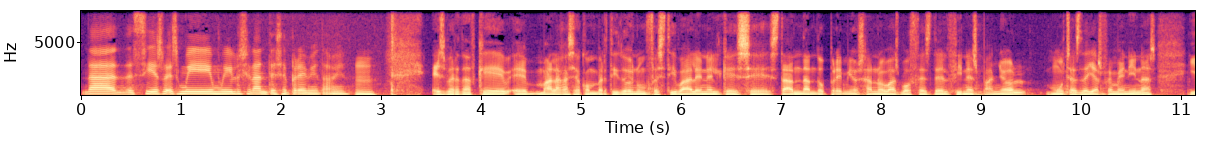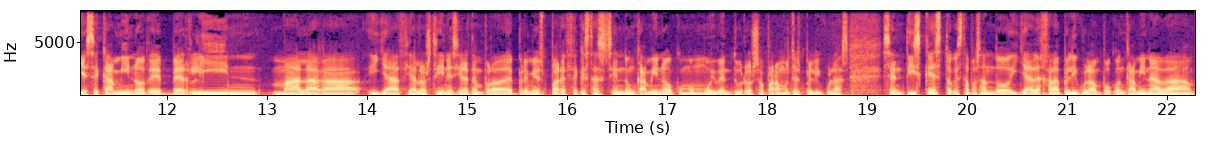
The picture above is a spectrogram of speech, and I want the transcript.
da- sí, es, es muy, muy ilusionante ese premio también. Mm. Es verdad que eh, Málaga se ha convertido en un festival en el que se están dando premios a nuevas voces del cine español, muchas de ellas femeninas, y ese camino de Berlín, Málaga y ya hacia los cines y la temporada de premios parece que está siendo un camino como muy venturoso para muchas películas. ¿Sentís que esto que está pasando hoy ya deja la película un poco encaminada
